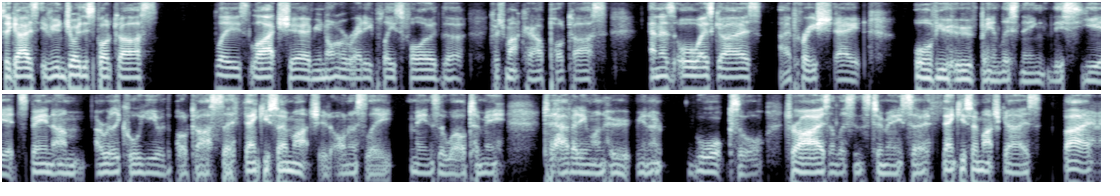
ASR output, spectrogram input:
So, guys, if you enjoyed this podcast, please like, share. If you're not already, please follow the Coach Mark Carroll podcast. And as always, guys, I appreciate all of you who've been listening this year. It's been um a really cool year with the podcast. So thank you so much. It honestly means the world to me to have anyone who, you know, walks or drives and listens to me. So thank you so much, guys. Bye.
